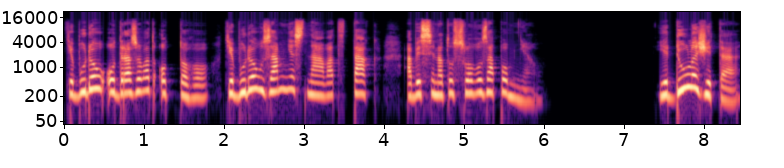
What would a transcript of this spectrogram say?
tě budou odrazovat od toho, tě budou zaměstnávat tak, aby si na to slovo zapomněl. Je důležité,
